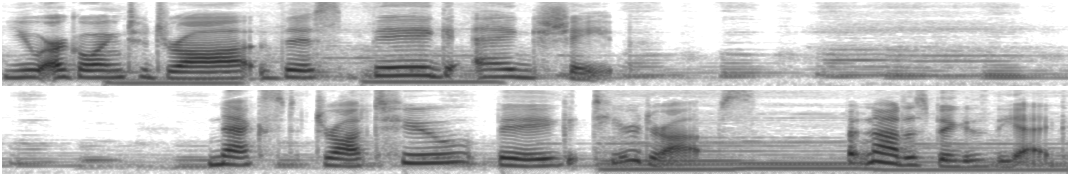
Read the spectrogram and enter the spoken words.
you are going to draw this big egg shape. Next, draw two big teardrops, but not as big as the egg.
